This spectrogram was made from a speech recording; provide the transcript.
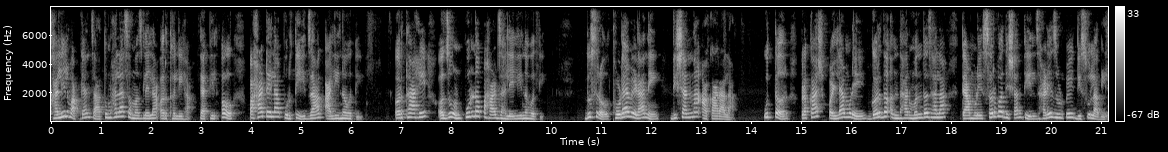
खालील वाक्यांचा तुम्हाला समजलेला अर्थ लिहा. त्यातील अ पहाटेला पुरती जाग आली नव्हती. अर्थ आहे अजून पूर्ण पहाट झालेली नव्हती. दुसरं थोड्या वेळाने दिशांना आकार आला. उत्तर प्रकाश पडल्यामुळे गर्द अंधार मंद झाला त्यामुळे सर्व दिशांतील झाडे झुडपे दिसू लागली.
